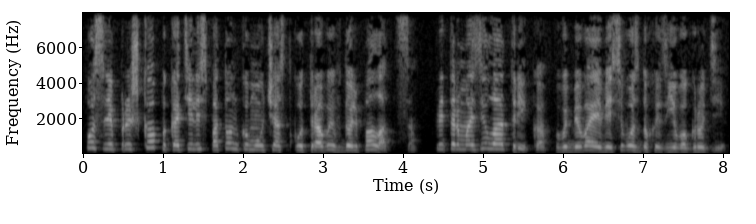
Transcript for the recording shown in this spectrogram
После прыжка покатились по тонкому участку травы вдоль палаца. Притормозила от Рика, выбивая весь воздух из его груди.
